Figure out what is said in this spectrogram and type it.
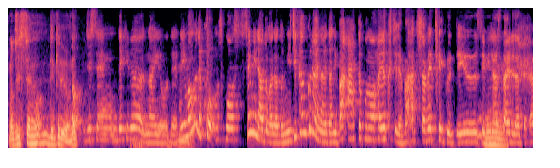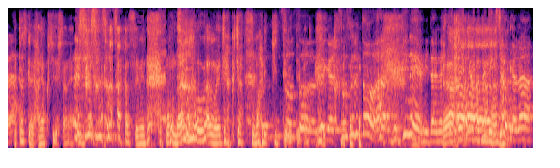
まあ、実践できるようにそ。う実践できる内容でうんで今までこうそこセミナーとかだと2時間くらいの間にバーッとこの早口でバーッと喋っていくっていうセミナースタイルだったから、確かに早口でしたね。そうそうそうそう セミナーもう内容がめちゃくちゃ詰まりきってるそうっていうそう。だからそうするとあできねえみたいな人が 出てきちゃうからだか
